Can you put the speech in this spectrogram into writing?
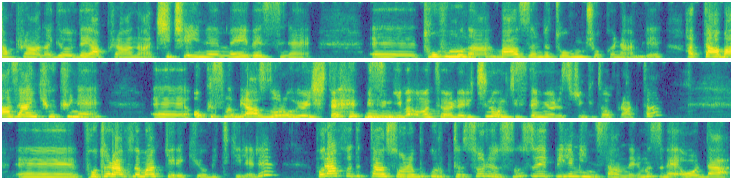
yaprağına, gövde yaprağına, çiçeğine, meyvesine, e, tohumuna, bazılarında tohum çok önemli. Hatta bazen köküne, e, o kısmı biraz zor oluyor işte bizim hmm. gibi amatörler için. Onu hiç istemiyoruz çünkü topraktan. E, fotoğraflamak gerekiyor bitkileri. Fotoğrafladıktan sonra bu grupta soruyorsunuz ve bilim insanlarımız ve orada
